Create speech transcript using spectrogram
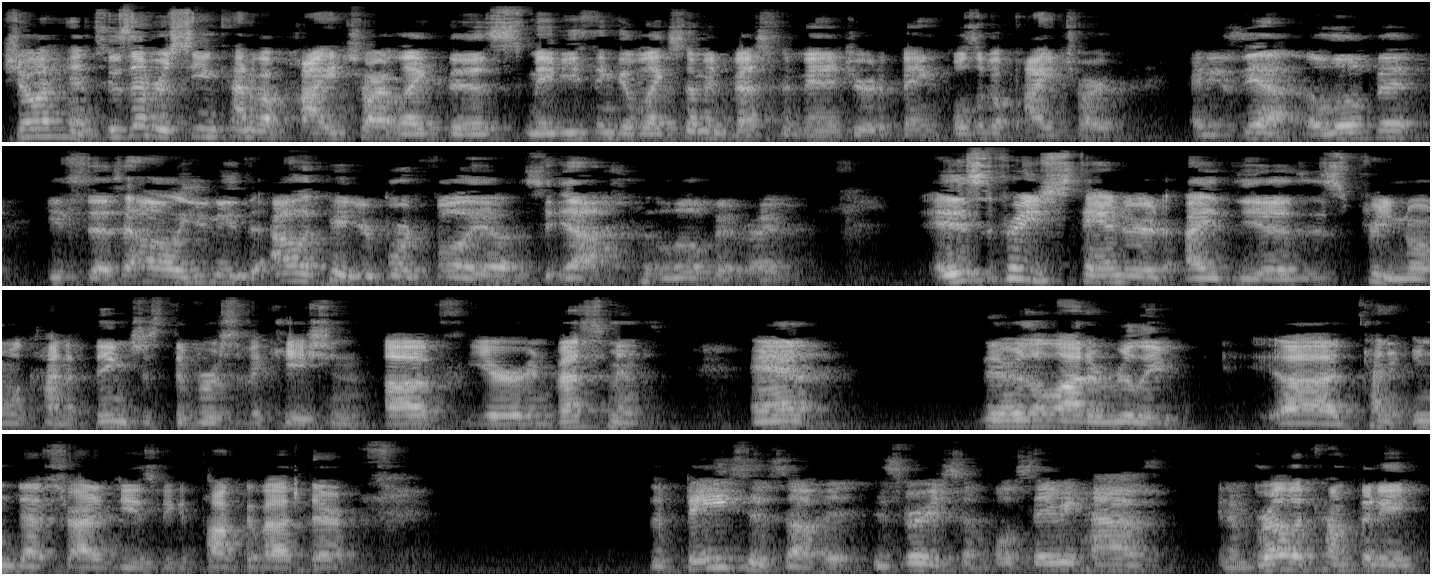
show of hands, who's ever seen kind of a pie chart like this? Maybe you think of like some investment manager at a bank pulls up a pie chart and he's, yeah, a little bit. He says, oh, you need to allocate your portfolio. So, yeah, a little bit, right? It's a pretty standard idea. It's a pretty normal kind of thing, just diversification of your investments. And there's a lot of really uh, kind of in-depth strategies we could talk about there the basis of it is very simple. Say we have an umbrella company,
